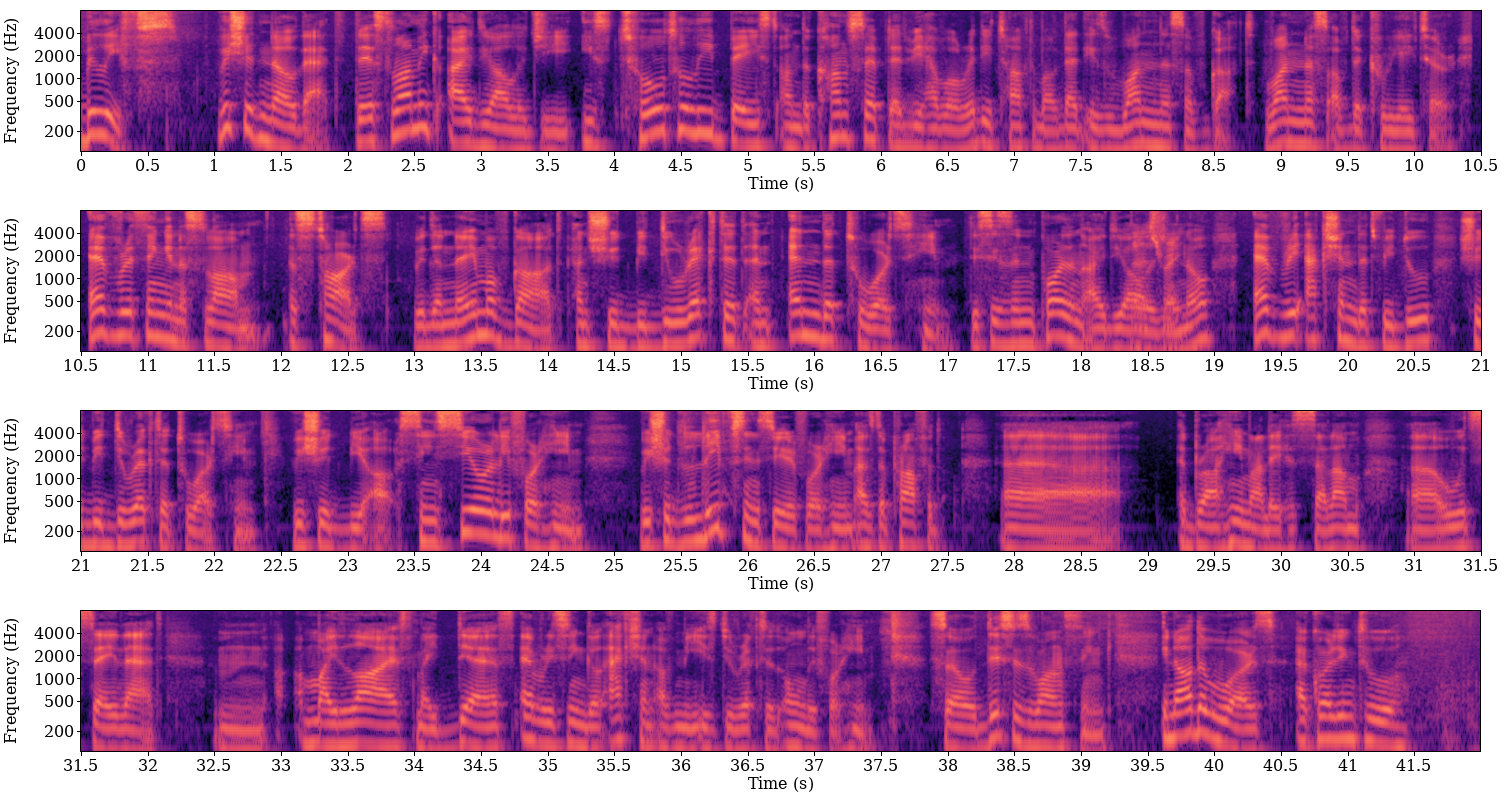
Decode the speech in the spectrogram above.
beliefs, we should know that the Islamic ideology is totally based on the concept that we have already talked about that is oneness of God, oneness of the Creator. Everything in Islam starts with the name of God and should be directed and ended towards Him. This is an important ideology, right. you know. Every action that we do should be directed towards Him. We should be uh, sincerely for Him. We should live sincere for Him, as the Prophet. Uh, Ibrahim alayhi salam uh, would say that mm, my life, my death, every single action of me is directed only for him. So this is one thing. In other words, according to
